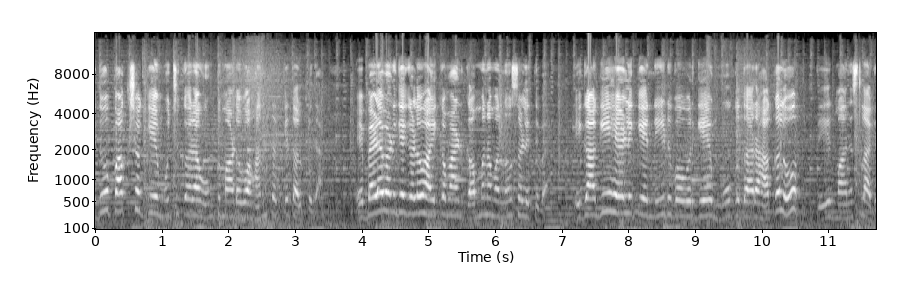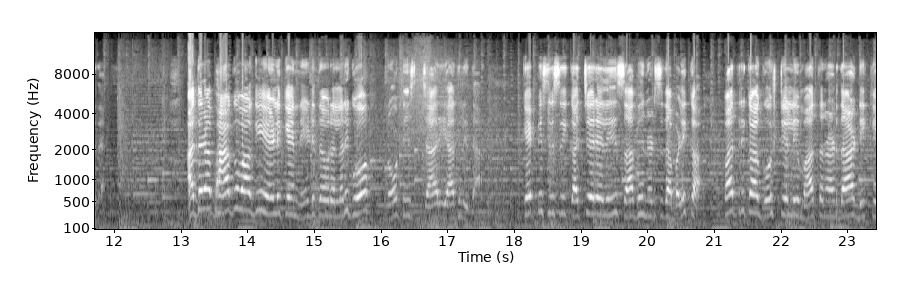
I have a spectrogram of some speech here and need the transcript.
ಇದು ಪಕ್ಷಕ್ಕೆ ಮುಜುಗರ ಉಂಟು ಮಾಡುವ ಹಂತಕ್ಕೆ ತಲುಪಿದೆ. ಈ ಬೆಳವಣಿಗೆಗಳು ಹೈಕಮಾಂಡ್ ಗಮನವನ್ನು ಸೆಳೆತಿವೆ ಹೀಗಾಗಿ ಹೇಳಿಕೆ ನೀಡುವವರಿಗೆ ಮೂಗುದಾರ ಹಾಕಲು ತೀರ್ಮಾನಿಸಲಾಗಿದೆ. ಅದರ ಭಾಗವಾಗಿ ಹೇಳಿಕೆ ನೀಡಿದವರೆಲ್ಲರಿಗೂ ನೋಟಿಸ್ ಜಾರಿಯಾಗಲಿದೆ. ಕೆಪಿಸಿಸಿ ಕಚೇರಿಯಲ್ಲಿ ಸಭೆ ನಡೆಸಿದ ಬಳಿಕ ಪತ್ರಿಕಾಗೋಷ್ಠಿಯಲ್ಲಿ ಮಾತನಾಡಿದ ಡಿಕೆ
